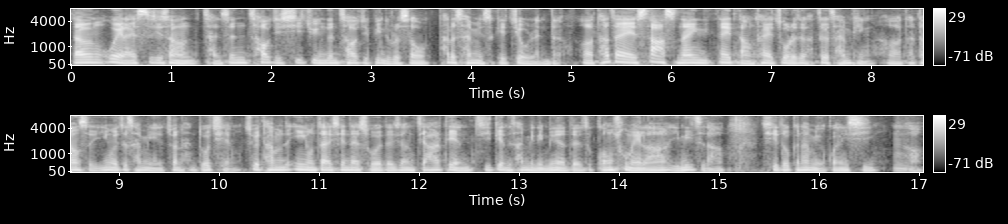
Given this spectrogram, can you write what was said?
当未来世界上产生超级细菌跟超级病毒的时候，它的产品是可以救人的啊。他在 SARS 那一那一档，他也做了这个这个产品啊。他当时因为这产品也赚了很多钱，所以他们的应用在现在所谓的像家电、机电的产品里面的这光触媒啦、银离子啦，其实都跟他们有关系。嗯，好。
